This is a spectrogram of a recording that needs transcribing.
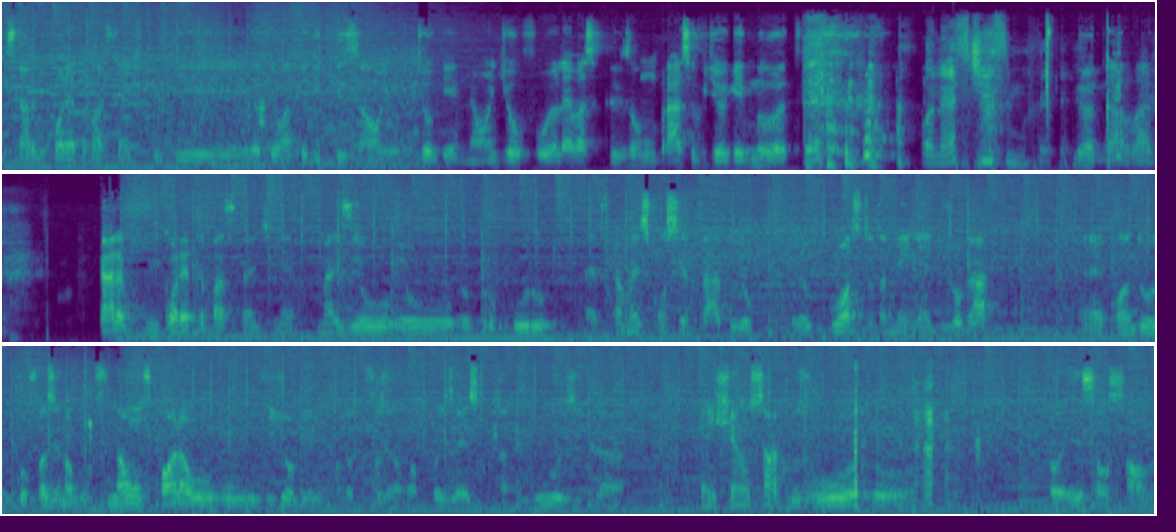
esse cara me conecta bastante porque eu tenho uma televisão e um videogame, né? Onde eu for, eu levo essa televisão num braço e o videogame no outro, né? Honestíssimo. Deu uma travada. O cara me conecta bastante, né? Mas eu, eu, eu procuro é, ficar mais concentrado. Eu, eu gosto também, né, de jogar. é, quando eu tô fazendo algo, não fora o, o videogame, quando eu tô fazendo alguma coisa, é escutando música, é enchendo o saco dos outros. Esse é o salvo.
